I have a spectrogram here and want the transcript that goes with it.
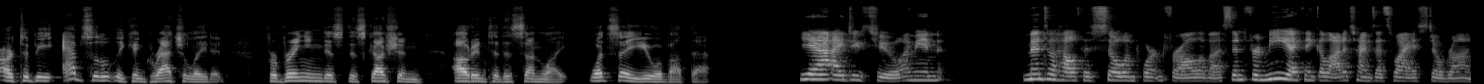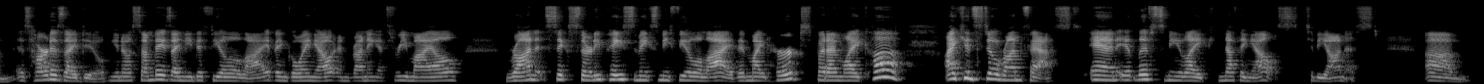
are to be absolutely congratulated for bringing this discussion out into the sunlight. What say you about that? Yeah, I do too. I mean, mental health is so important for all of us. And for me, I think a lot of times that's why I still run as hard as I do. You know, some days I need to feel alive and going out and running a 3 mile run at 6:30 pace makes me feel alive. It might hurt, but I'm like, "Huh, I can still run fast." And it lifts me like nothing else, to be honest. Um,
